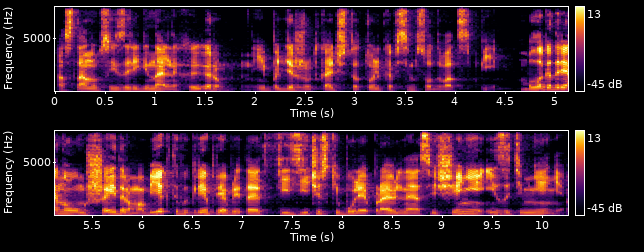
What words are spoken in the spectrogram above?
останутся из оригинальных игр и поддерживают качество только в 720p. Благодаря новым шейдерам объекты в игре приобретают физически более правильное освещение и затемнение.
